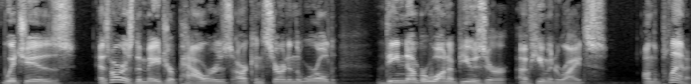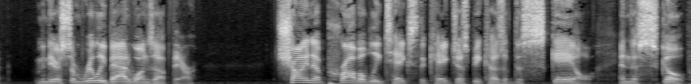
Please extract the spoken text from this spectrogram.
which is, as far as the major powers are concerned in the world, the number one abuser of human rights on the planet. I mean, there's some really bad ones up there. China probably takes the cake just because of the scale and the scope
